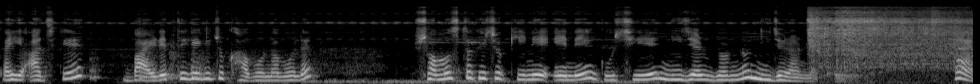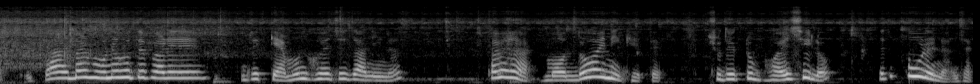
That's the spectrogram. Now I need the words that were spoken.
তাই আজকে বাইরের থেকে কিছু খাব না বলে সমস্ত কিছু কিনে এনে গুছিয়ে নিজের জন্য নিজে রান্না করি। হ্যাঁ এটা এবার মনে হতে পারে যে কেমন হয়েছে জানি না। তবে হ্যাঁ মন্দ হয়নি খেতে। শুধু একটু ভয় ছিল যাতে পুড়ে না যায়।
